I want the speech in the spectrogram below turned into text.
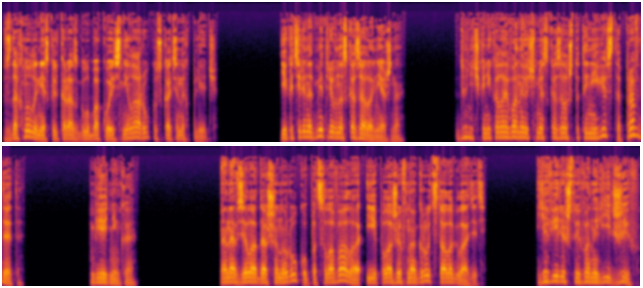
вздохнула несколько раз глубоко и сняла руку с Катиных плеч. Екатерина Дмитриевна сказала нежно. — Дунечка, Николай Иванович мне сказал, что ты невеста. Правда это? — Бедненькая. Она взяла Дашину руку, поцеловала и, положив на грудь, стала гладить. — Я верю, что Иван Ильич жив.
